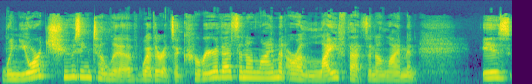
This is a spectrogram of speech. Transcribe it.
when you're choosing to live, whether it's a career that's in alignment or a life that's in alignment, is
